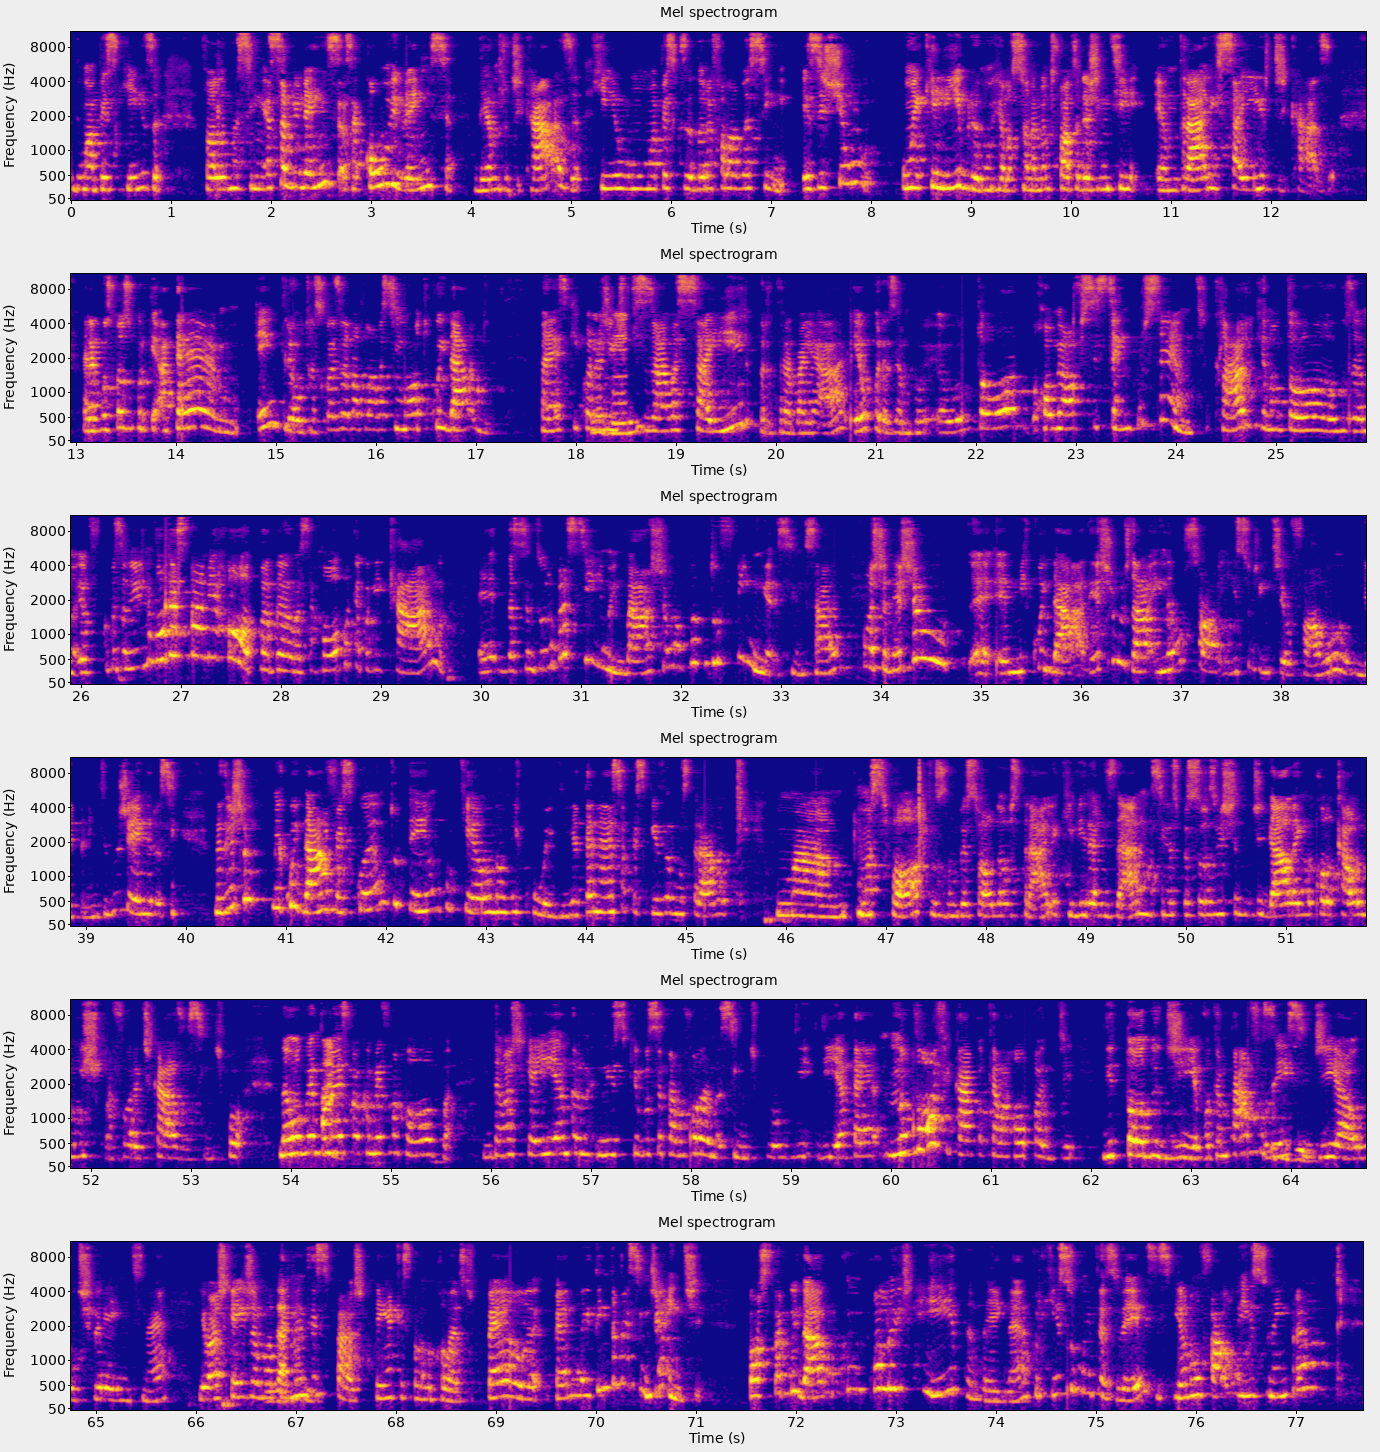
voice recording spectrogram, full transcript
de uma pesquisa falando assim, essa vivência, essa convivência dentro de casa, que uma pesquisadora falava assim, existia um, um equilíbrio no relacionamento, o fato de a gente entrar e sair de casa. Era gostoso porque até, entre outras coisas, ela falava assim, o autocuidado. Parece que quando uhum. a gente uhum. precisava sair para trabalhar, eu, por exemplo, eu tô home office 100%. Claro que não tô usando, eu fico pensando, gente, não vou gastar minha roupa, não. Essa roupa que eu paguei caro, é, da cintura para cima, embaixo é uma pantufinha, assim, sabe? Poxa, deixa eu é, é, me cuidar, deixa eu usar. E não só isso, gente, eu falo independente do gênero, assim, mas deixa eu me cuidar. Faz quanto tempo que eu não me cuido? E até nessa pesquisa eu mostrava uma, umas fotos de um pessoal da Austrália que viralizaram, assim, as pessoas vestidas de gala indo colocar o lixo para fora de casa, assim, tipo, não aguento mais ficar com a mesma roupa. Então, acho que aí entra nisso que você estava falando, assim, tipo, de, de, até. Não vou ficar com aquela roupa de, de todo dia, vou tentar fazer esse dia algo diferente, né? E eu acho que aí já vou Exatamente. até me antecipar. Acho que tem a questão do colégio de pérola, pérola e tem também assim, gente, posso estar cuidado com, com a lingerie também, né? Porque isso muitas vezes, e eu não falo isso nem pra.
